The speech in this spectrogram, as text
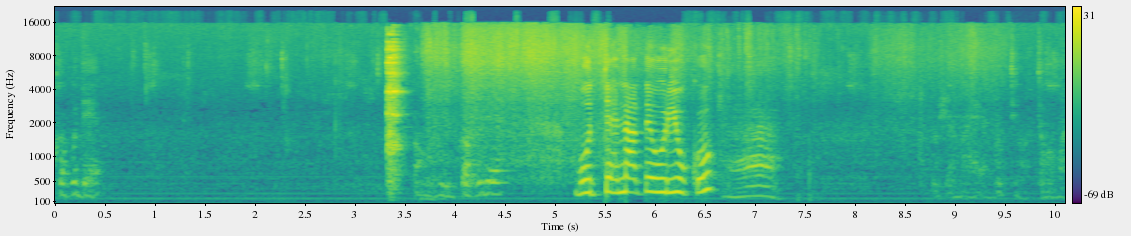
Рибка буде. Рибка буде. Будете гнати урівку. Так. Вже має бути готова.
